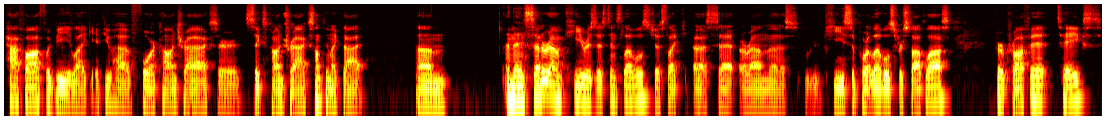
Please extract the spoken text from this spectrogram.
Half off would be like if you have four contracts or six contracts, something like that um, and then set around key resistance levels, just like uh, set around the key support levels for stop loss. For profit takes,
